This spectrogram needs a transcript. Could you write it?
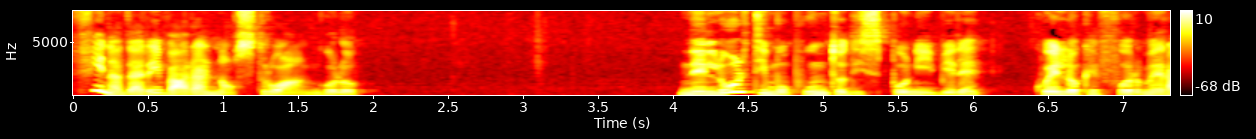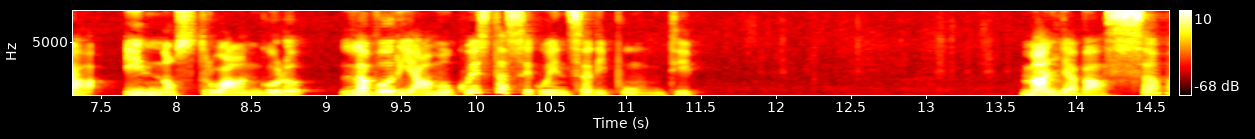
fino ad arrivare al nostro angolo. Nell'ultimo punto disponibile, quello che formerà il nostro angolo, lavoriamo questa sequenza di punti. Maglia bassa,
